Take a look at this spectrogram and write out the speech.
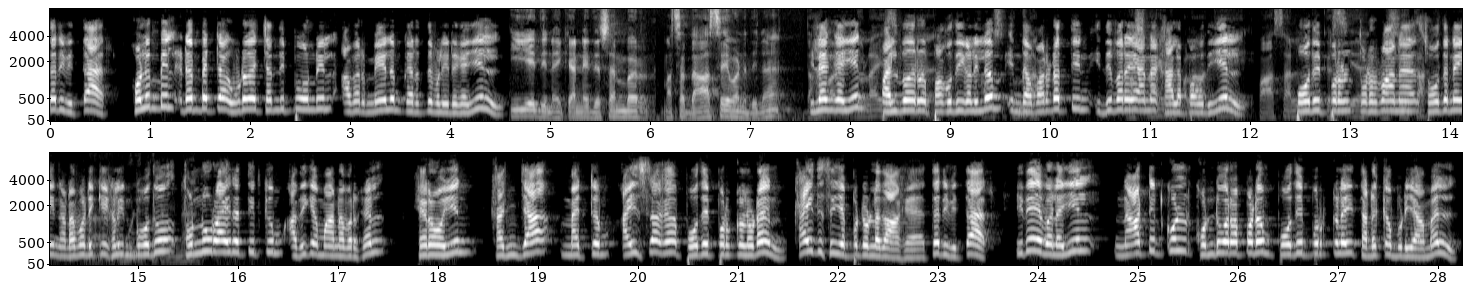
தெரிவித்தார். கொழும்பில் இடம்பெற்ற ஊடக சந்திப்பு ஒன்றில் அவர் மேலும் கருத்து வெளியிடுகையில் டிசம்பர் இலங்கையின் பல்வேறு பகுதிகளிலும் இந்த வருடத்தின் இதுவரையான காலப்பகுதியில் போதைப்பொருள் தொடர்பான சோதனை நடவடிக்கைகளின் போது தொண்ணூறாயிரத்திற்கும் அதிகமானவர்கள் ஹெரோயின் கஞ்சா மற்றும் ஐசக போதைப் பொருட்களுடன் கைது செய்யப்பட்டுள்ளதாக தெரிவித்தார். இதே வேளையில் நாட்டிற்குள் கொண்டுவரப்படும் போதைப் பொருட்களை தடுக்க முடியாமல்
